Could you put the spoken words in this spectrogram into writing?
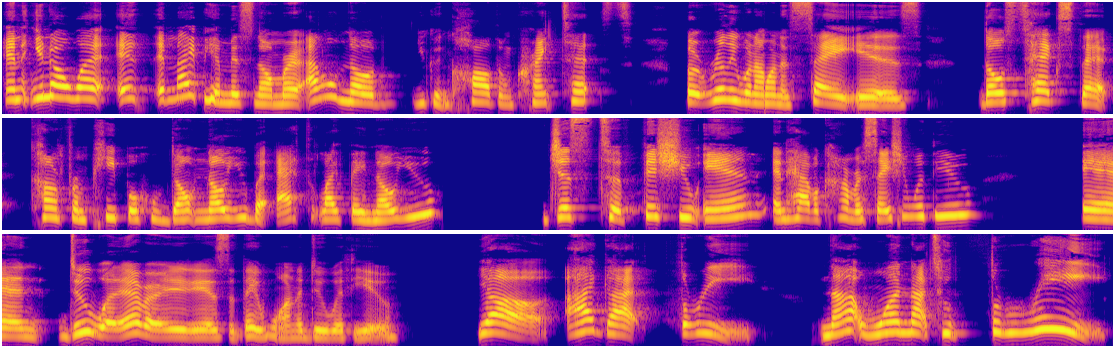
And you know what? It it might be a misnomer. I don't know if you can call them crank texts, but really what I want to say is those texts that come from people who don't know you but act like they know you just to fish you in and have a conversation with you and do whatever it is that they want to do with you. Y'all, I got three, not one, not two, three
